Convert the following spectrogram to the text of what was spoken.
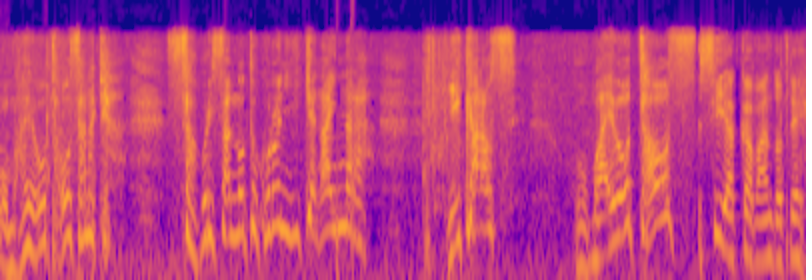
お前を倒さなきゃ沙織さんのところに行けないんならイカロスお前を倒す Si acabándote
